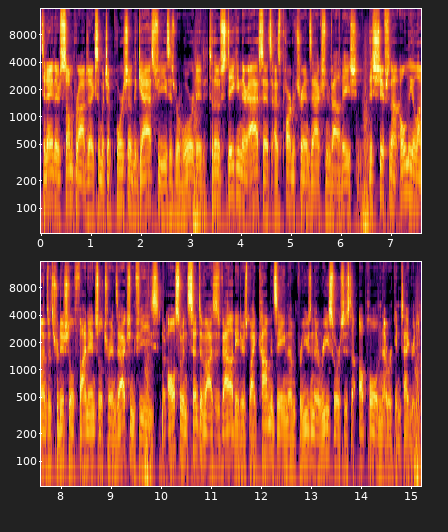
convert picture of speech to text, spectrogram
Today, there's some projects in which a portion of the gas fees is rewarded to those staking their assets as part of transaction validation. This shift not only aligns with traditional financial transaction fees, but also incentivizes validators by compensating them for using their resources to uphold network integrity.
